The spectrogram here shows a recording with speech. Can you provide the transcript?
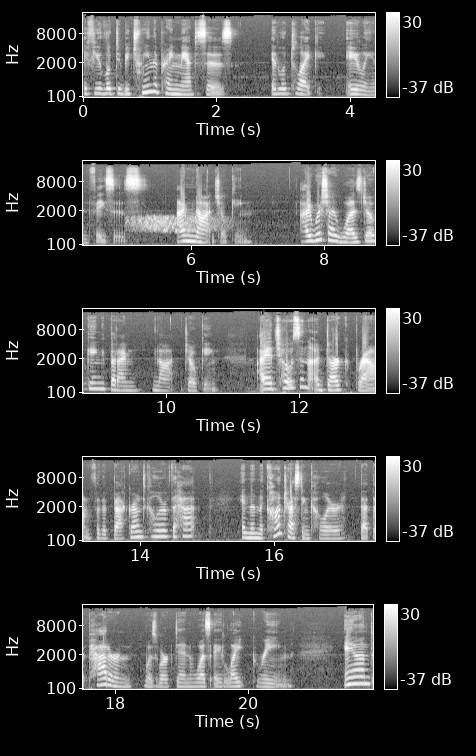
if you looked in between the praying mantises, it looked like alien faces. I'm not joking. I wish I was joking, but I'm not joking. I had chosen a dark brown for the background color of the hat, and then the contrasting color that the pattern was worked in was a light green. And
